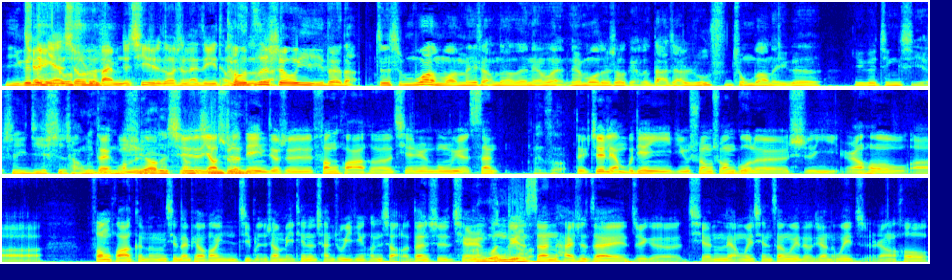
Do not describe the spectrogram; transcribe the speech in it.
一个电影收入百分之七十多是来自于投资收益。对的，真是万万没想到，在年尾年末的时候给了大家如此重磅的一个。一个惊喜，也是一季市场里面需要的其实要说的电影就是《芳华》和《前任攻略三》。没错，对这两部电影已经双双过了十亿。然后呃，《芳华》可能现在票房已经基本上每天的产出已经很少了，但是《前任攻略三》还是在这个前两位、前三位的这样的位置。然后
